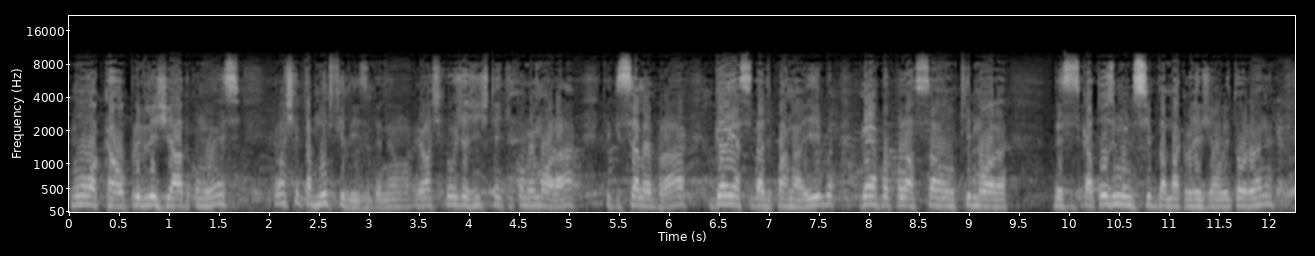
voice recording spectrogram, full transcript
num local privilegiado como esse, eu acho que ele está muito feliz, entendeu? Eu acho que hoje a gente tem que comemorar, tem que celebrar, ganha a cidade de Parnaíba, ganha a população que mora nesses 14 municípios da macro-região litorânea.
